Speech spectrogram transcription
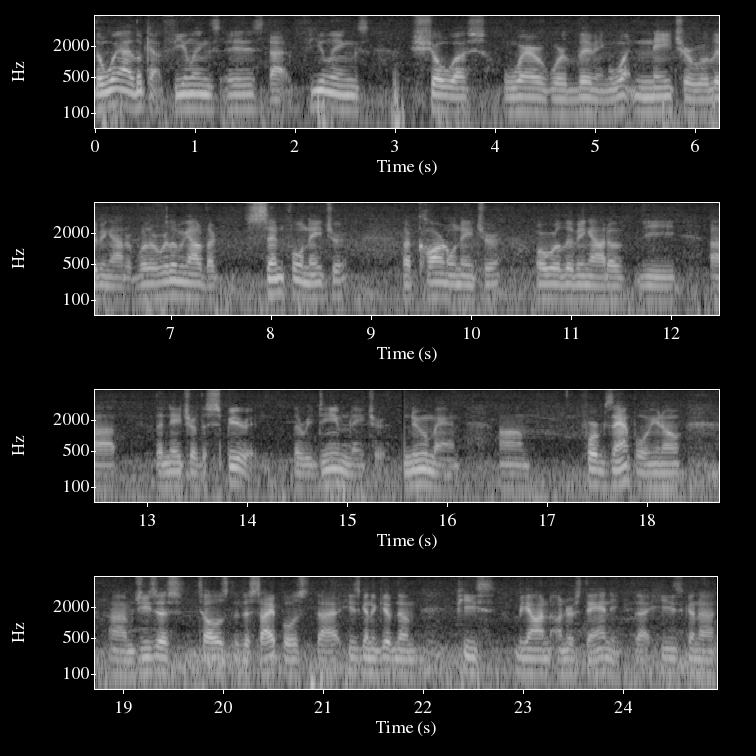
the way I look at feelings is that feelings show us where we're living, what nature we're living out of, whether we're living out of the sinful nature, the carnal nature, or we're living out of the uh, the nature of the spirit, the redeemed nature, new man. Um, for example, you know, um, Jesus tells the disciples that he's going to give them peace beyond understanding, that he's going to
